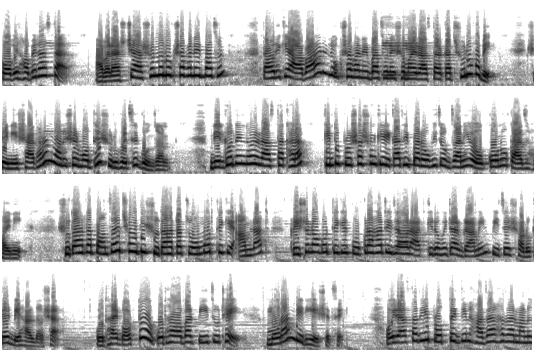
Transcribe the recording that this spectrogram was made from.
কবে হবে রাস্তা? আবার আসছে আসন্ন লোকসভা নির্বাচন? তাহলে কি আবার লোকসভা নির্বাচনের সময় রাস্তার কাজ শুরু হবে? সে নিয়ে সাধারণ মানুষের মধ্যে শুরু হয়েছে গুঞ্জন। দীর্ঘদিন ধরে রাস্তা খারাপ, কিন্তু প্রশাসনকে একাধিকবার অভিযোগ জানিয়েও কোনো কাজ হয়নি। সুতাহাটা পঞ্চায়েত সমিতির সুতাহাটা চৌমোর থেকে আমলাট কৃষ্ণনগর থেকে কোকড়াহাটি যাওয়ার আট কিলোমিটার গ্রামীণ পিচের সড়কের বেহাল দশা। কোথায় গর্ত, কোথাও আবার পিচ উঠে মোরাম বেরিয়ে এসেছে। ওই রাস্তা দিয়ে প্রত্যেকদিন হাজার হাজার মানুষ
